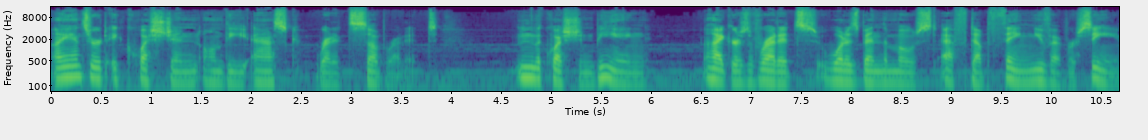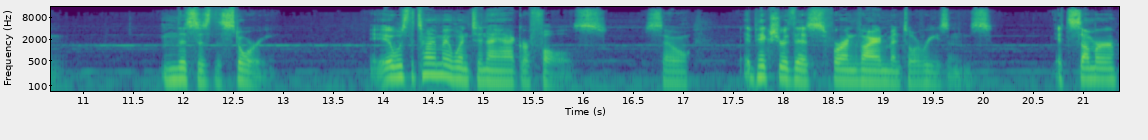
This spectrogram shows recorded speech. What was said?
I answered a question on the Ask Reddit subreddit. Mm, the question being, Hikers of Reddit, what has been the most effed up thing you've ever seen? Mm, this is the story. It was the time I went to Niagara Falls. So, picture this for environmental reasons. It's summer,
